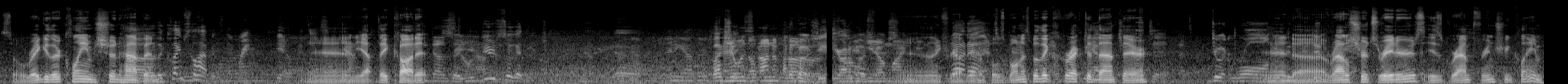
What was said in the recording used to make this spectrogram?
So regular claim should Uh, happen. the claim still happens then, right? Yeah. and Yeah. yeah, they caught it. does So you do still get the entry. There. Any others? Well, And actually, it was nope, unopposed. You're unopposed. You don't first. mind. And I forgot the no, unopposed bonus, but they corrected have that there. Do it wrong. And even if we uh, did Rattle fine. Shirts Raiders is grabbed for entry claim.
